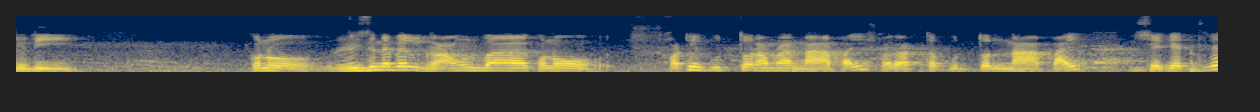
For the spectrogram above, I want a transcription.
যদি কোনো রিজনেবল গ্রাউন্ড বা কোনো সঠিক উত্তর আমরা না পাই সদার্থক উত্তর না পাই সেক্ষেত্রে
